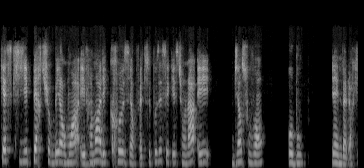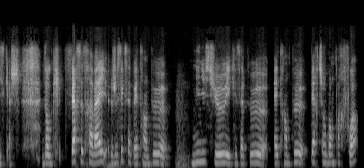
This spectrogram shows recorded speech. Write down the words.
qu'est-ce qui est perturbé en moi? Et vraiment aller creuser en fait, se poser ces questions-là et bien souvent, au bout, il y a une valeur qui se cache. Donc, faire ce travail, je sais que ça peut être un peu euh, minutieux et que ça peut être un peu perturbant parfois,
